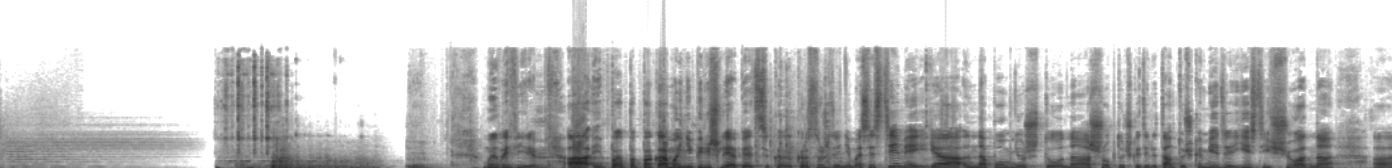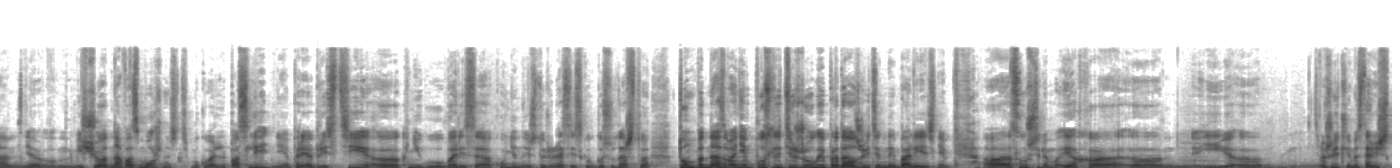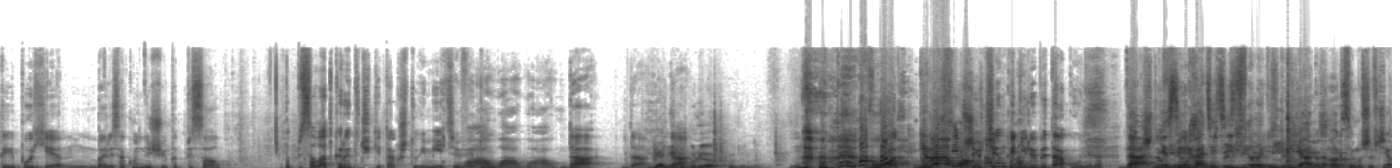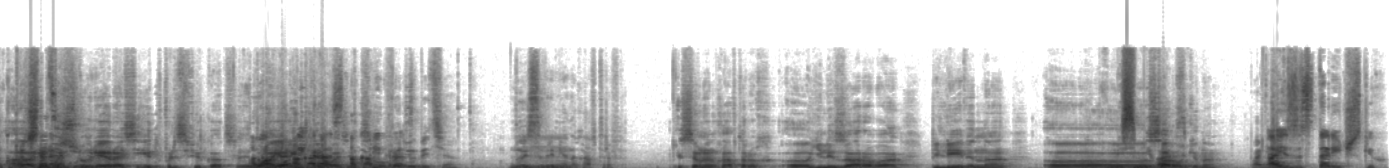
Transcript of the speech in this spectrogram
Мы в эфире. А, и по- по- пока мы не перешли опять к, к рассуждениям о системе, я напомню, что на shop.diletant.media есть еще одна, а, э, еще одна возможность, буквально последняя, приобрести э, книгу Бориса Акунина «История российского государства», том под названием «После тяжелой и продолжительной болезни». А, Слушателям «Эхо» э, и э, жителям исторической эпохи Борис Акунин еще и подписал подписал открыточки, так что имейте в виду. Вау, вау, вау. Да, да. Я не да. люблю Акунина. Вот. И! Максим Шевченко не любит Акунина. Да, так что если вы хотите сделать неприятно. Максиму Шевченко, а прочитайте Акунина. история России это фальсификация. Это моя а личная раз- позиция. А кого вы любите? Ну, из современных авторов. Из современных авторов э, Елизарова, Пелевина, э. Сорокина. А из исторических?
